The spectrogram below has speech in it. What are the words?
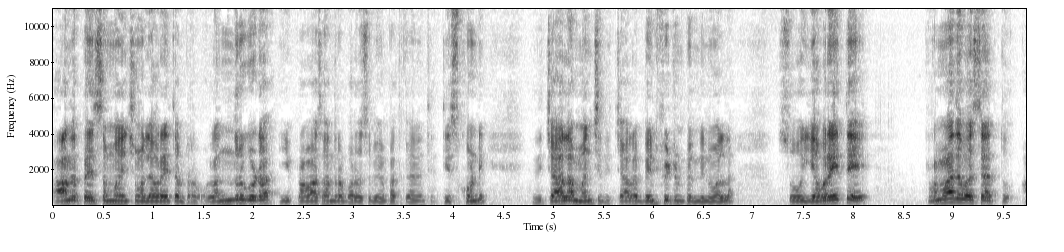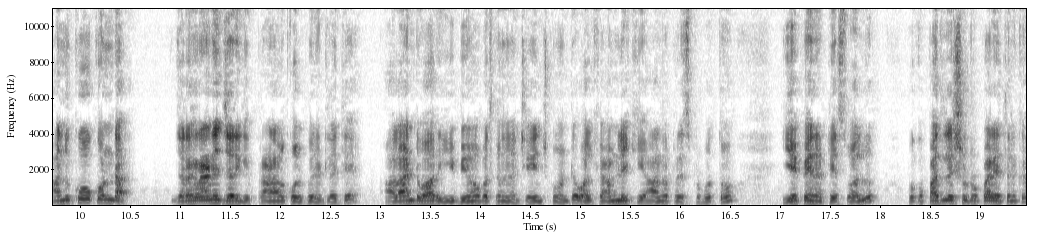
ఆంధ్రప్రదేశ్ సంబంధించిన వాళ్ళు ఎవరైతే ఉంటారో వాళ్ళందరూ కూడా ఈ ప్రవాసాంధ్ర భరోసా భీమా పథకం అయితే తీసుకోండి. ఇది చాలా మంచిది. చాలా బెనిఫిట్ ఉంటుంది దీనివల్ల. సో ఎవరైతే ప్రమాదవశాత్తు అనుకోకుండా జరగరానే జరిగి ప్రాణాలు కోల్పోయినట్లయితే అలాంటి వారు ఈ బీమా పథకాన్ని కానీ చేయించుకుంటే వాళ్ళ ఫ్యామిలీకి ఆంధ్రప్రదేశ్ ప్రభుత్వం ఏపీఎన్ఎస్ వాళ్ళు ఒక పది లక్షల రూపాయలు అయితే కనుక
